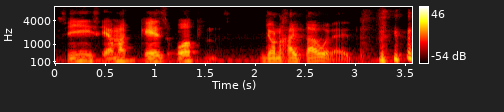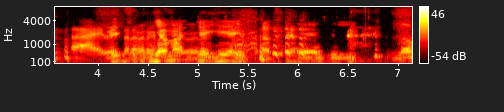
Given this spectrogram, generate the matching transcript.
sí, se llama Kes Watkins. John Hightower. eh. Ay, Se, vete a la se verga. llama. J.J. Arcea. No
